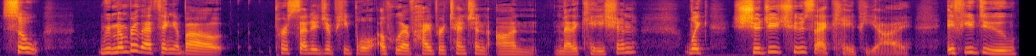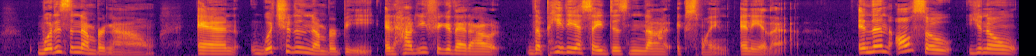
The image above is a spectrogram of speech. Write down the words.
So remember that thing about percentage of people who have hypertension on medication? Like, should you choose that KPI? If you do, what is the number now? And what should the number be? And how do you figure that out? The PDSA does not explain any of that. And then also, you know,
